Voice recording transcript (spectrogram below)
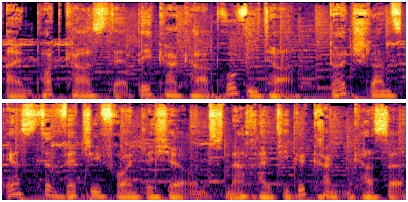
ein Podcast der BKK Provita, Deutschlands erste veggie-freundliche und nachhaltige Krankenkasse.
